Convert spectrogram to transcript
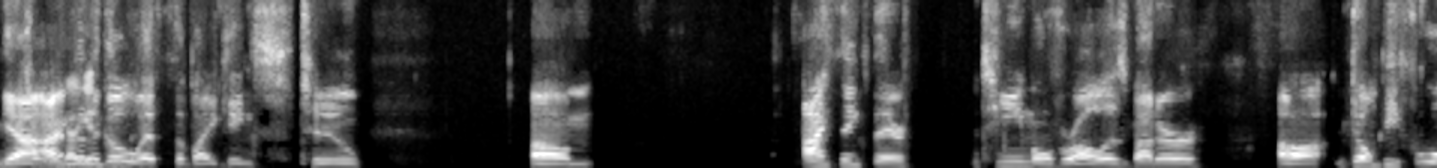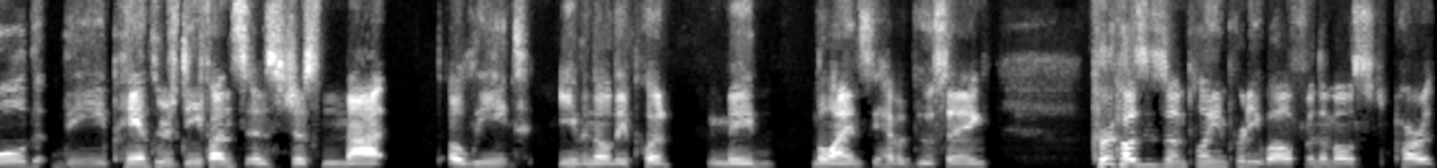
yeah, So I'm gonna go moving. with the Vikings too. Um, I think their team overall is better. Uh, don't be fooled. The Panthers defense is just not elite, even though they put made the Lions have a goose egg. Kirk Cousins has been playing pretty well for the most part,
